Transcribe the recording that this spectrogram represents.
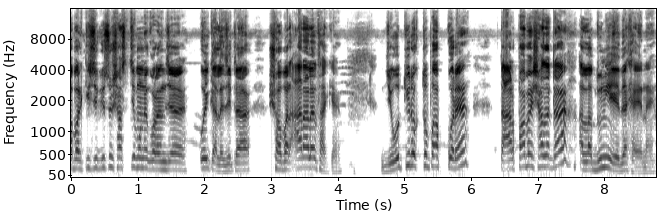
আবার কিছু কিছু শাস্তি মনে করেন যে ওই কালে যেটা সবার আড়ালে থাকে। যে অতিরিক্ত পাপ করে তার পাপের সাজাটা আল্লাহ দুনিয়ায় দেখায় নেয়।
